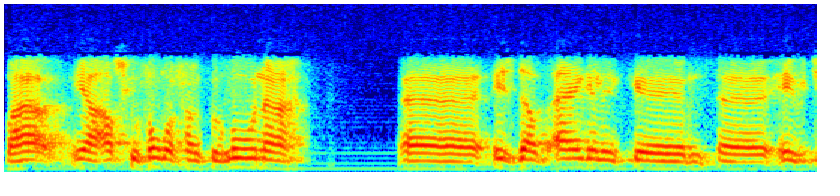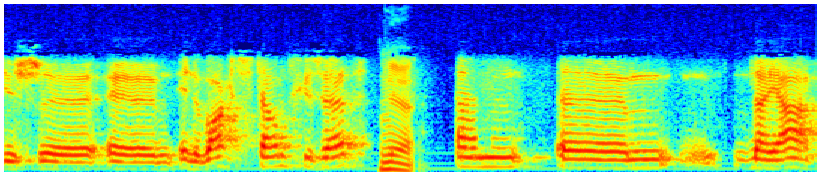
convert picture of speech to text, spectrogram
Maar ja, als gevolg van corona is dat eigenlijk eventjes in de wachtstand gezet. Ja. En um, nou ja,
